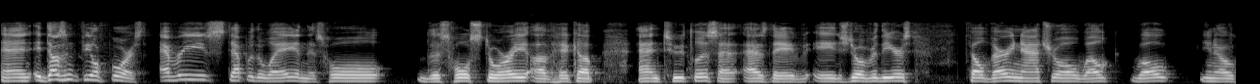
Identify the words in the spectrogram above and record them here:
and it doesn't feel forced. Every step of the way in this whole this whole story of Hiccup and Toothless, as they've aged over the years, felt very natural, well well you know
